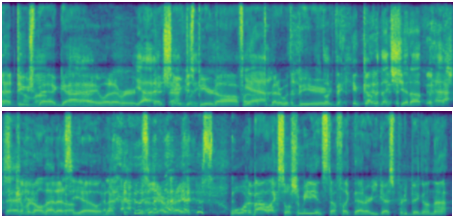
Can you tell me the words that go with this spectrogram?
that it'll douchebag guy, whatever. Yeah, that shaved his beard off. I liked it better with a beard. Look, they covered that shit up. Hashtag Covered all that Knock it. SEO and that. yeah, right. Well, what about like social media and stuff like that? Are you guys pretty big on that?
